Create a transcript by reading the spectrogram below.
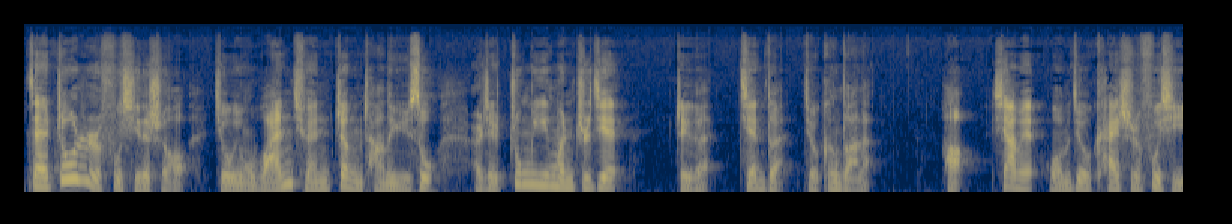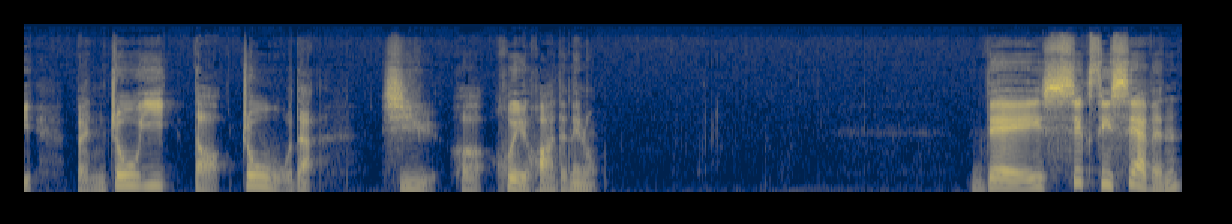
在周日复习的时候，就用完全正常的语速，而且中英文之间这个间断就更短了。好，下面我们就开始复习本周一到周五的习语和绘画的内容。Day sixty-seven.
